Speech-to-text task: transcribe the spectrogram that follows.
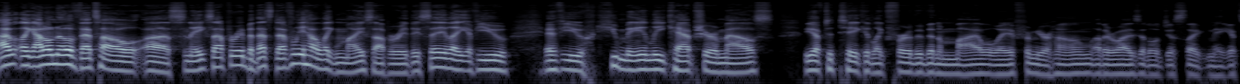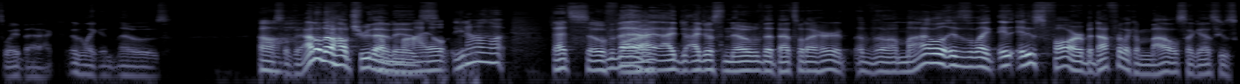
I like. I don't know if that's how uh, snakes operate, but that's definitely how like mice operate. They say like if you if you humanely capture a mouse, you have to take it like further than a mile away from your home, otherwise it'll just like make its way back and like it knows oh, something. I don't know how true that a is. mile. You know how long? That's so far. That I, I just know that that's what I heard. Uh, a mile is like it, it is far, but not for like a mouse, I guess, who's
